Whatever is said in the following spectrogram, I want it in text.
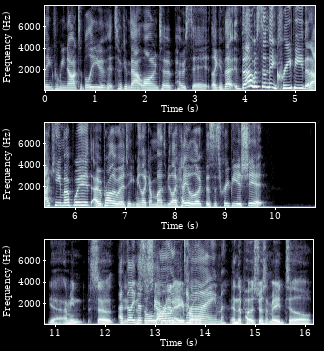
thing for me not to believe if it took him that long to post it. Like if that if that was something creepy that I came up with, I would probably would have taken me like a month to be like, "Hey, look, this is creepy as shit." Yeah, I mean, so I feel like that's a long time. and the post wasn't made till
